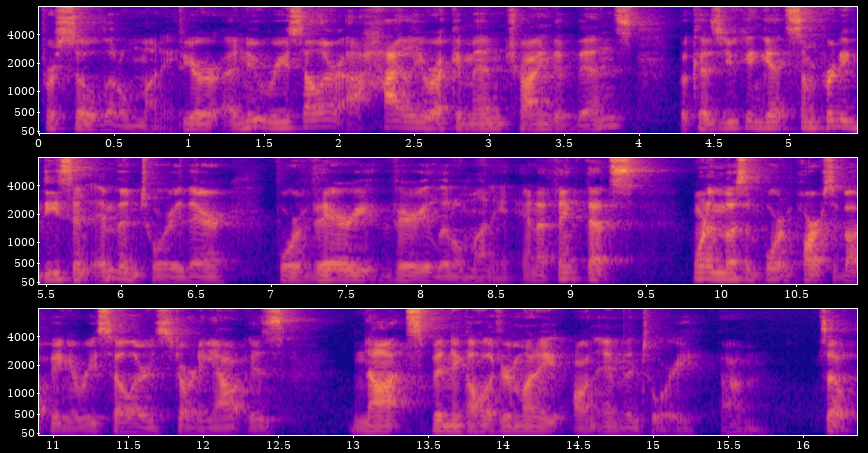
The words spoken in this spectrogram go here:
for so little money. If you're a new reseller, I highly recommend trying the bins because you can get some pretty decent inventory there for very, very little money. And I think that's one of the most important parts about being a reseller and starting out is not spending all of your money on inventory. Um, so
